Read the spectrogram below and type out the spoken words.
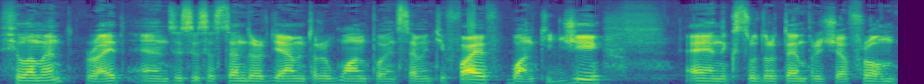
filament, right? And this is a standard diameter 1.75, 1 kg and extruder temperature from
